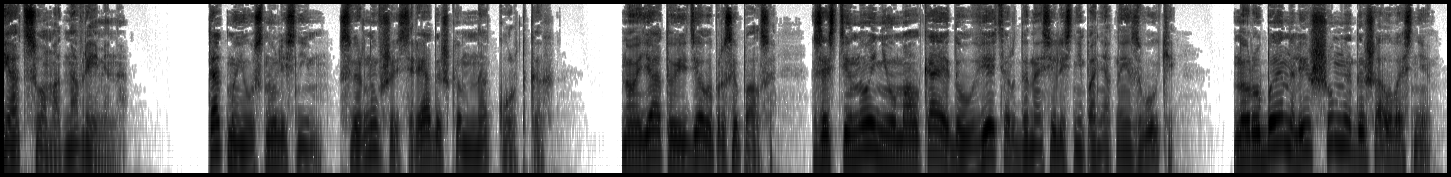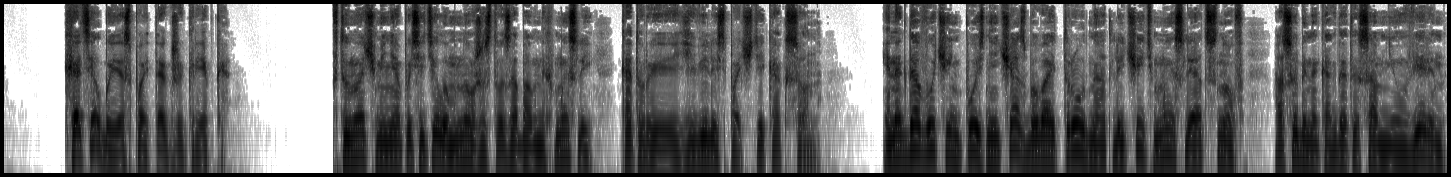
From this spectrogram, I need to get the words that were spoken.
и отцом одновременно. Так мы и уснули с ним, свернувшись рядышком на куртках. Но я то и дело просыпался. За стеной, не умолкая, дул ветер, доносились непонятные звуки. Но Рубен лишь шумно дышал во сне. Хотел бы я спать так же крепко. В ту ночь меня посетило множество забавных мыслей, которые явились почти как сон. Иногда в очень поздний час бывает трудно отличить мысли от снов, особенно когда ты сам не уверен,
